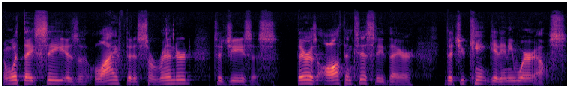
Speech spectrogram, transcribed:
and what they see is a life that is surrendered to Jesus, there is authenticity there that you can't get anywhere else.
